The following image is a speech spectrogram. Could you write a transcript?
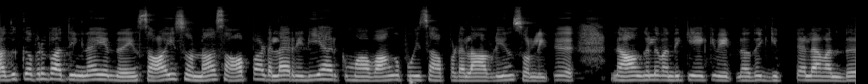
அதுக்கப்புறம் பார்த்தீங்கன்னா இந்த என் சாய் சொன்னால் சாப்பாடெல்லாம் ரெடியாக இருக்குமா? வாங்க போய் சாப்பிடலாம் அப்படின்னு சொல்லிட்டு நாங்களும் வந்து கேக் வெட்டினது கிஃப்டெல்லாம் வந்து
